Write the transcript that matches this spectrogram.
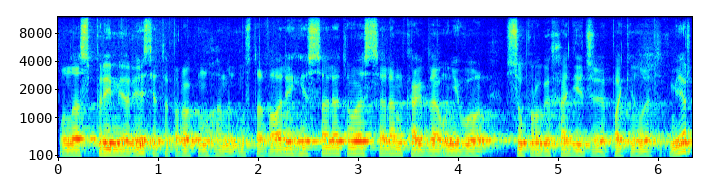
у нас пример есть, это пророк Мухаммад Мустафа, алейхиссалату вассалям, когда у него супруга Хадиджа покинула этот мир,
